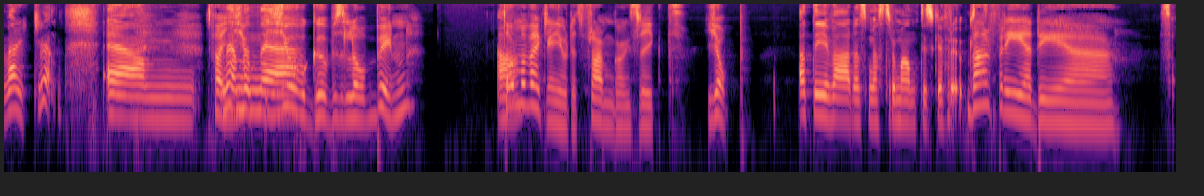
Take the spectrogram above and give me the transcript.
verkligen. Um, Fan, nej, jo, men, eh, jordgubbslobbyn, de har verkligen gjort ett framgångsrikt jobb. att det är världens mest romantiska frukt. Varför är det så?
